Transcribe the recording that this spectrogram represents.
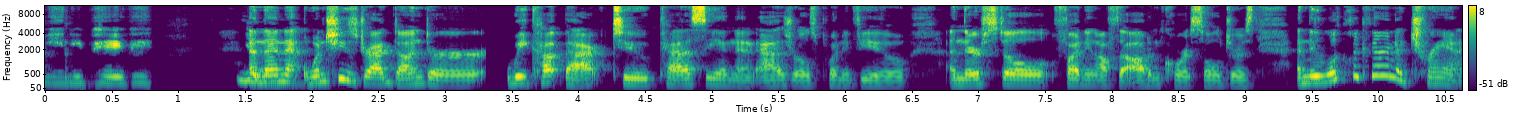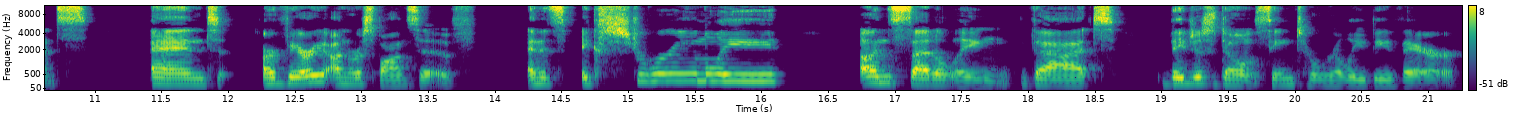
Beanie Baby. And then when she's dragged under, we cut back to Cassian and Azriel's point of view, and they're still fighting off the Autumn Court soldiers, and they look like they're in a trance and are very unresponsive. And it's extremely unsettling that they just don't seem to really be there.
